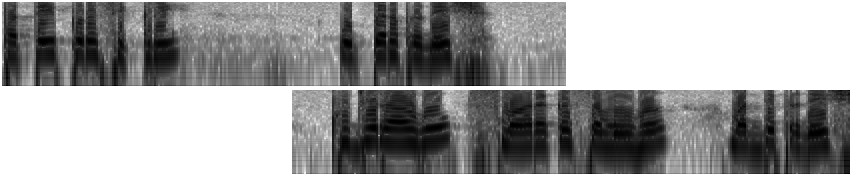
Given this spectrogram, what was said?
ಫತೇಪುರ ಸಿಕ್ರಿ, ಉತ್ತರ ಪ್ರದೇಶ್. ಖುಜುರಾಹೋ ಸ್ಮಾರಕ ಸಮೂಹ, ಮಧ್ಯಪ್ರದೇಶ್.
